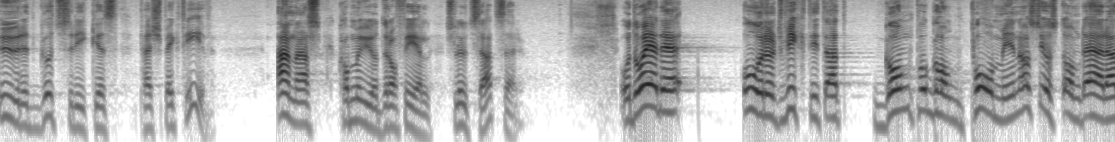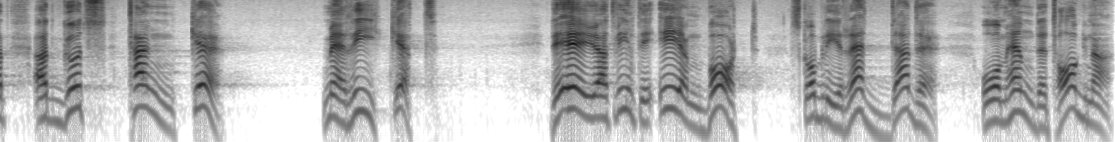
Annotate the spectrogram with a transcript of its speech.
ur ett Gudsrikes perspektiv. Annars kommer vi att dra fel slutsatser. Och då är det oerhört viktigt att gång på gång påminna oss just om det här att, att Guds tanke med riket, det är ju att vi inte enbart ska bli räddade och omhändertagna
